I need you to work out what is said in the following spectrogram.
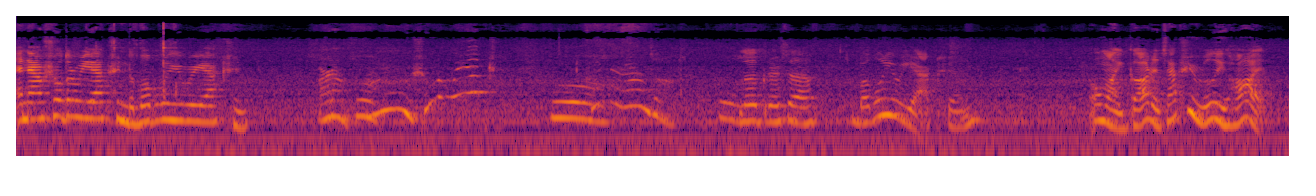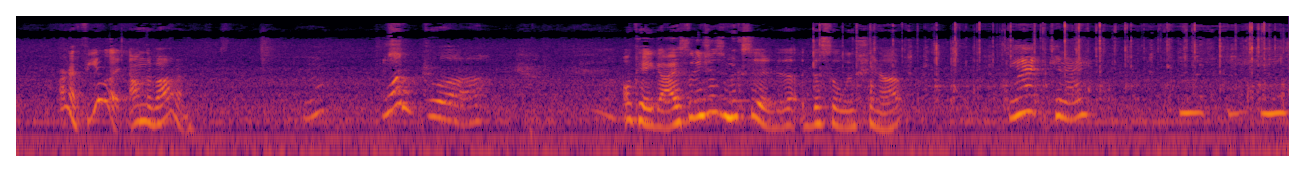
And now show the reaction, the bubbly reaction. Arnav, Arnav, show the reaction. Whoa. Put your arms up. Look, there's a bubbly reaction. Oh my god, it's actually really hot. I'm gonna feel it on the bottom. What the? Okay, guys, let me just mix it, the, the solution up. Can I? Can I? Please, please,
